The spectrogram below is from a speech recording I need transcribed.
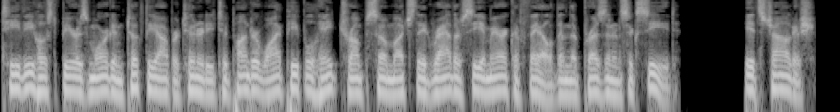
TV host Piers Morgan took the opportunity to ponder why people hate Trump so much they'd rather see America fail than the president succeed. It's childish,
